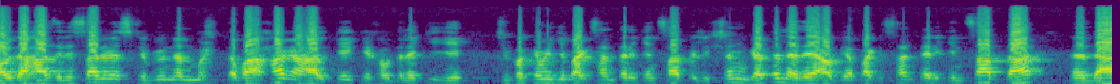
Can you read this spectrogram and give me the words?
او د حاضري سروس ټربیونل مخې ته به هغه حلقې کېښودل کېږي چې په کومې کې پاکستان تحریک انصاف الېکشن ګټلی دی او بیا پاکستان تحریک انصاف ته دا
